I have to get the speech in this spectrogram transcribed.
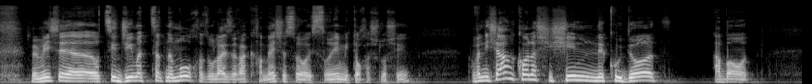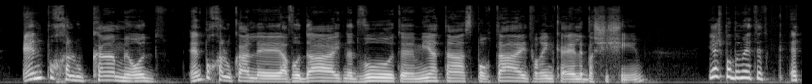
ומי שהוציא ג'ימאט קצת נמוך, אז אולי זה רק 15 או 20 מתוך ה-30. אבל נשאר כל ה-60 נקודות הבאות. אין פה חלוקה מאוד, אין פה חלוקה לעבודה, התנדבות, אה, מי אתה, ספורטאי, דברים כאלה ב-60. יש פה באמת את, את,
